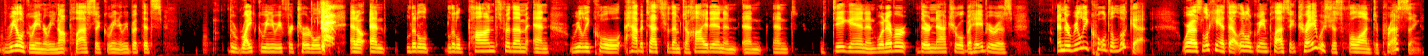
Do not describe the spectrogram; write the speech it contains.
real greenery, not plastic greenery, but that's the right greenery for turtles and uh, and little little ponds for them and really cool habitats for them to hide in and and and dig in and whatever their natural behavior is. And they're really cool to look at. Whereas looking at that little green plastic tray was just full on depressing.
